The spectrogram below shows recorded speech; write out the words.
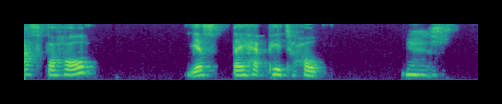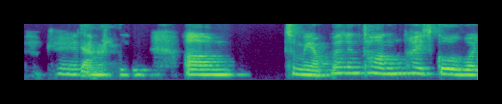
ask for hope yes they happy to hope yes okay thank you um សម្រាប់ Wellington High School វិញ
